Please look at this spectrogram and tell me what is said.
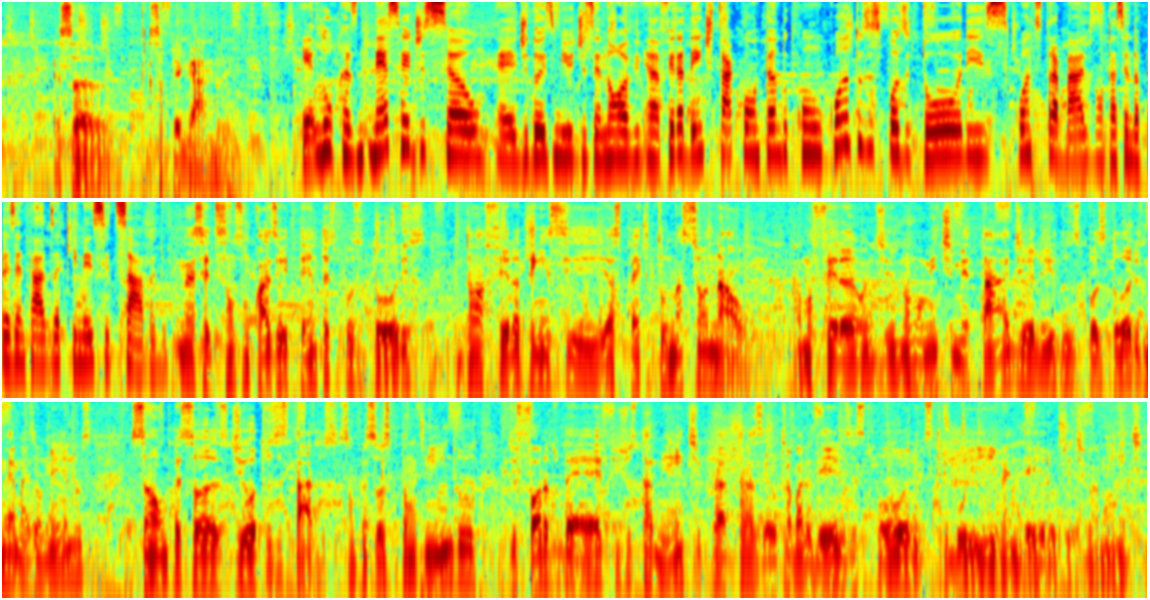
essa, essa pegada aí. É, Lucas, nessa edição é, de 2019, a Feira Dente está contando com quantos expositores, quantos trabalhos vão estar sendo apresentados aqui nesse sábado? Nessa edição são quase 80 expositores, então a feira tem esse aspecto nacional. É uma feira onde normalmente metade ali dos expositores, né, mais ou menos, são pessoas de outros estados. São pessoas que estão vindo de fora do DF justamente para trazer o trabalho deles, expor e distribuir, vender objetivamente.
